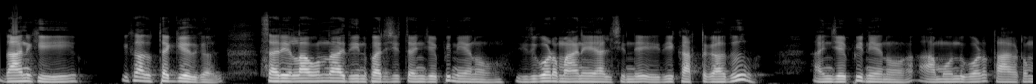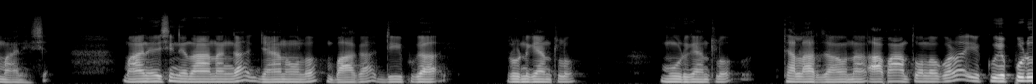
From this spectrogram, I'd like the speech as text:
దానికి ఇక అది తగ్గేది కాదు. సరే ఇలా ఉందా దీని పరిస్థితి అని చెప్పి నేను ఇది కూడా మానేయాల్సిందే ఇది కరెక్ట్ కాదు అని చెప్పి నేను ఆ మందు కూడా తాగటం మానేసా మానేసి నిదానంగా జ్ఞానంలో బాగా డీప్గా రెండు గంటలు మూడు గంటలు తెల్లారుజామున ఆ ప్రాంతంలో కూడా ఎక్కువ ఎప్పుడు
